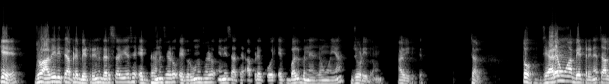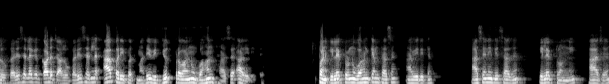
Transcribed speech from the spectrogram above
કે, જો આવી રીતે આપણે બેટરીને દર્શાવીએ છીએ, એક ધન છેડો, એક ઋણ છેડો, એની સાથે આપણે કોઈ એક બલ્બને હું અહીંયા જોડી દઉં. આવી રીતે. ચાલો. તો જ્યારે હું આ બેટરીને ચાલુ કરીશ, એટલે કે કડ ચાલુ કરીશ, એટલે આ પરિપથમાંથી વિદ્યુત પ્રવાહનું વહન થશે આવી રીતે. પણ ઇલેક્ટ્રોનનું વહન કેમ થશે? આવી રીતે. આ શેની દિશા છે? ઇલેક્ટ્રોનની, આ છે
